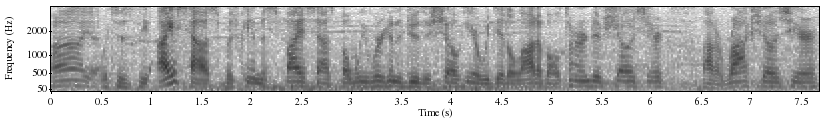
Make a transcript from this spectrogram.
Ah, yes. which is the Ice House, which became the Spice House. But we were going to do the show here. We did a lot of alternative shows here, a lot of rock shows here.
